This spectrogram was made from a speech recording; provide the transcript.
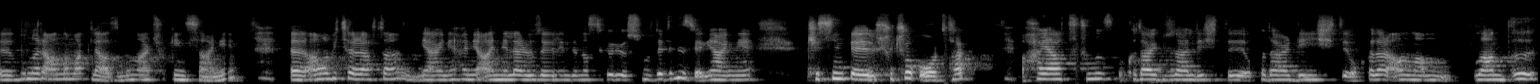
E, bunları anlamak lazım. Bunlar çok insani. E, ama bir taraftan yani hani anneler özelinde nasıl görüyorsunuz dediniz ya yani kesinlikle şu çok ortak. Hayatımız o kadar güzelleşti, o kadar değişti, o kadar anlamlandı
